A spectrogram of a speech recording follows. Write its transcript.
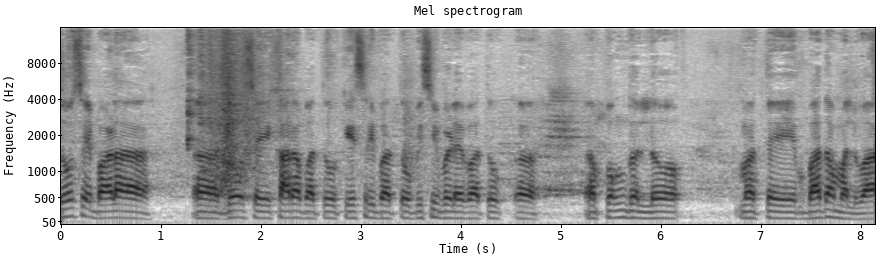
ದೋಸೆ ಭಾಳ ದೋಸೆ ಖಾರ ಬಾತು ಕೇಸರಿ ಬಾತು ಬಿಸಿಬೇಳೆ ಬಾತು ಆ, ಆ, ಪೊಂಗಲ್ಲು ಮತ್ತು ಬಾದಾಮ್ ಹಲ್ವಾ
